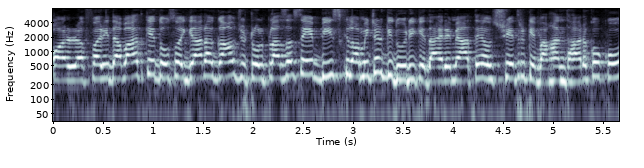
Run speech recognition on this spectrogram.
और फरीदाबाद के 211 गाँव जो टोल प्लाजा से 20 किलोमीटर की दूरी के दायरे में आते हैं, उस क्षेत्र के वाहन धारकों को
